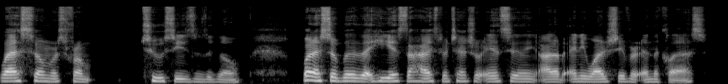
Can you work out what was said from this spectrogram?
last film was from two seasons ago, but I still believe that he has the highest potential and ceiling out of any wide receiver in the class.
